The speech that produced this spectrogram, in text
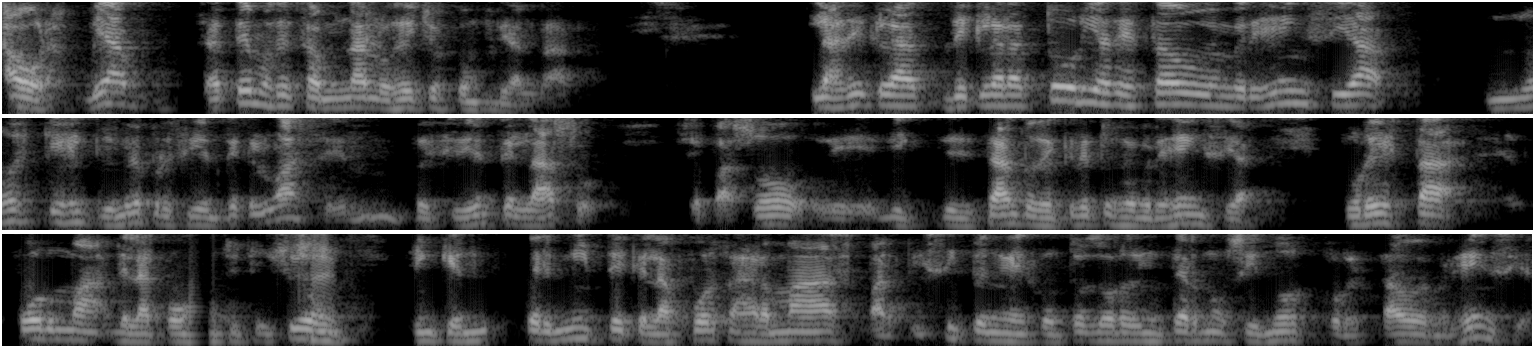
ahora, veamos, tratemos de examinar los hechos con frialdad. Las declaratorias de estado de emergencia no es que es el primer presidente que lo hace. El presidente Lazo se pasó eh, dictando decretos de emergencia por esta forma de la Constitución en que no permite que las Fuerzas Armadas participen en el control de orden interno, sino por estado de emergencia.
